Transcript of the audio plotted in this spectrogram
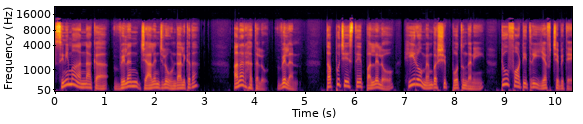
Cinema అన్నాక విలన్ ఛాలెంజ్లో ఉండాలి కదా? అనర్హతలు విలన్. తప్పు చేస్తే పల్లెలో హీరో మెంబర్షిప్ పోతుందని టూ ఫార్టీ త్రీ ఎఫ్ చెబితే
